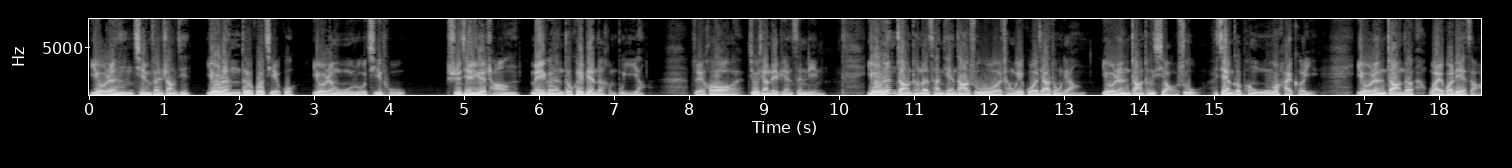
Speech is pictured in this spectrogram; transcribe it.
有人勤奋上进，有人得过且过，有人误入歧途。时间越长，每个人都会变得很不一样。最后，就像那片森林，有人长成了参天大树，成为国家栋梁；有人长成小树，建个棚屋还可以；有人长得歪瓜裂枣，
